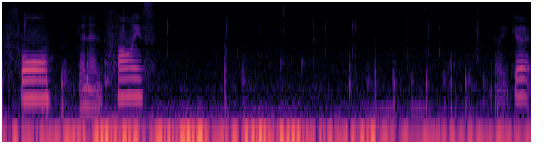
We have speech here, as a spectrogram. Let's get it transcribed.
four, and then five. There we go.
